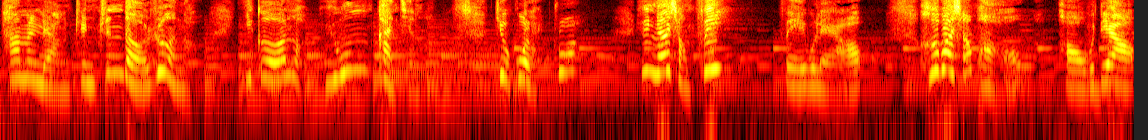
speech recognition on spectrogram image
他们俩正争得热闹，一个老渔翁看见了，就过来抓。玉鸟想飞，飞不了；河蚌想跑，跑不掉。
